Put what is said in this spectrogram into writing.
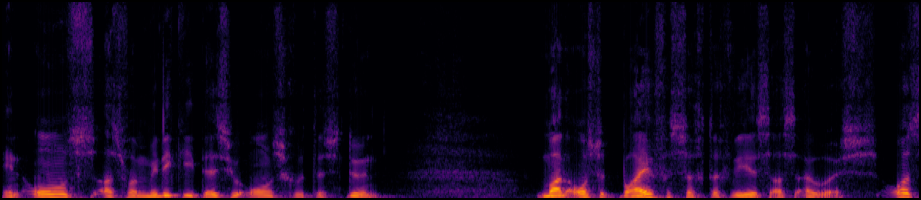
en ons as familietjie dis hoe ons goed is doen. Maar ons moet baie versigtig wees as ouers. Ons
